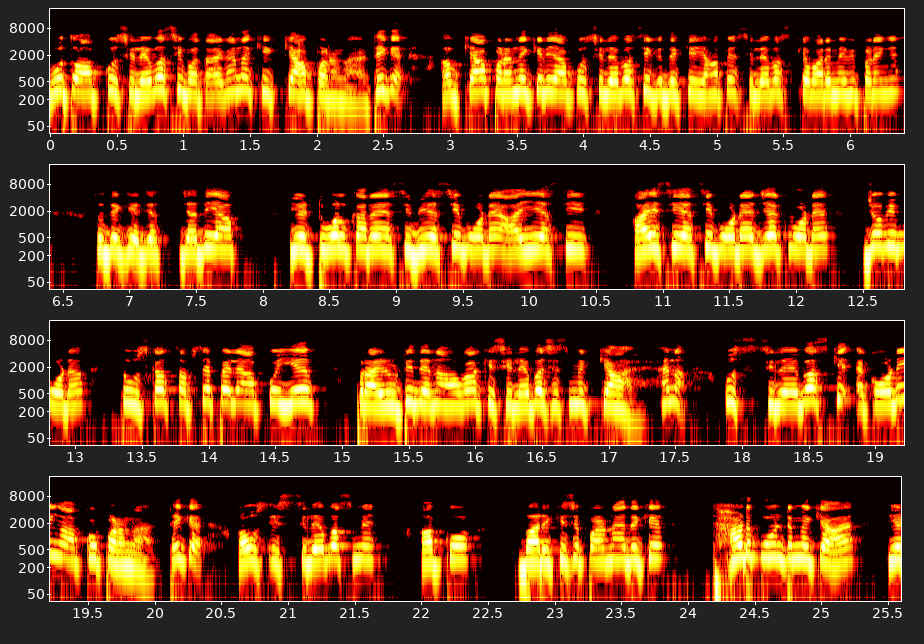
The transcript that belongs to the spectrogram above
वो तो आपको सिलेबस ही बताएगा ना कि क्या पढ़ना है, ठीक है? अब क्या पढ़ने के लिए आपको सिलेबस ही, देखिए, यहाँ पे सिलेबस के बारे में भी पढ़ेंगे। तो देखिए यदि आप ये ट्वेल्व कर रहे हैं सी बोर्ड है आई एस बोर्ड है जेक बोर्ड है, जो भी बोर्ड है तो उसका सबसे पहले आपको ये प्रायोरिटी देना होगा कि सिलेबस इसमें क्या है है ना? उस सिलेबस के अकॉर्डिंग आपको पढ़ना है, ठीक है? और उस इस सिलेबस में आपको बारीकी से पढ़ना है। देखिए थर्ड पॉइंट में क्या है? ये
